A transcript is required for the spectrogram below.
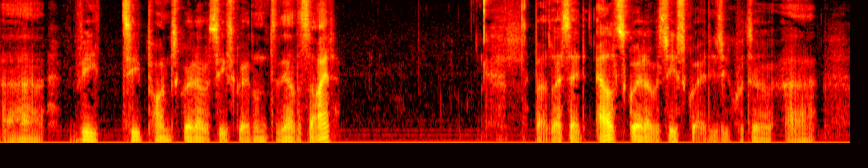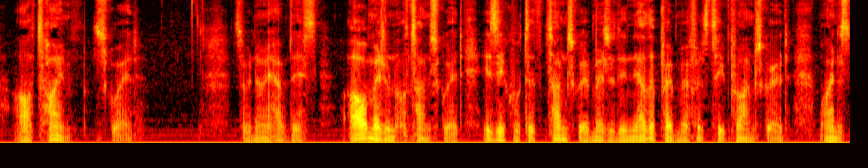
uh, vt prime squared over c squared onto the other side. But as I said L squared over c squared is equal to uh, our time squared. So we now have this. Our measurement of time squared is equal to the time squared measured in the other frame reference t prime squared minus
